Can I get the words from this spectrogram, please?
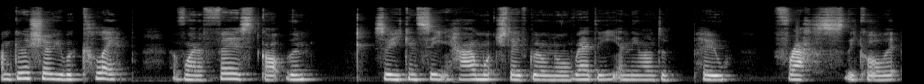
I'm going to show you a clip of when I first got them so you can see how much they've grown already and the amount of poo, frass they call it.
